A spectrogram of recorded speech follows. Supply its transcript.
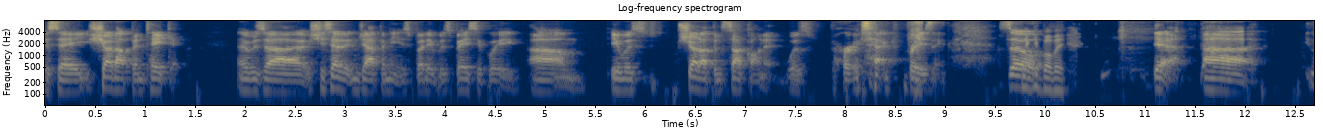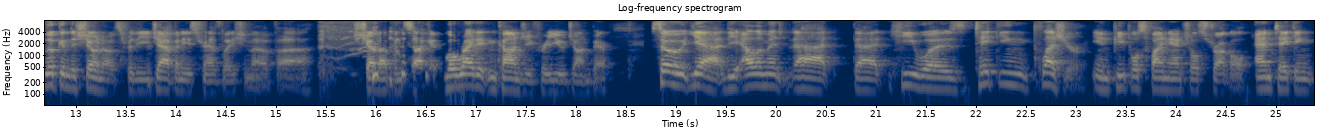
to say shut up and take it. It was uh, she said it in Japanese, but it was basically um, it was shut up and suck on it was her exact phrasing. So Thank you, Bobby. Yeah. Uh, look in the show notes for the Japanese translation of uh, shut up and suck it. We'll write it in kanji for you, John Bear. So yeah, the element that that he was taking pleasure in people's financial struggle and taking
